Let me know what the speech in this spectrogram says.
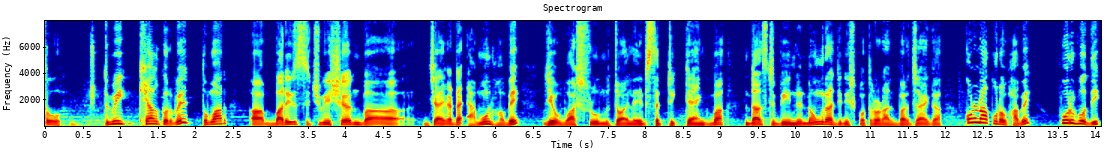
তো তুমি খেয়াল করবে তোমার বাড়ির সিচুয়েশন বা জায়গাটা এমন হবে যে ওয়াশরুম টয়লেট সেপটিক ট্যাঙ্ক বা ডাস্টবিন নোংরা জিনিসপত্র রাখবার জায়গা কোনো না কোনোভাবে পূর্ব দিক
